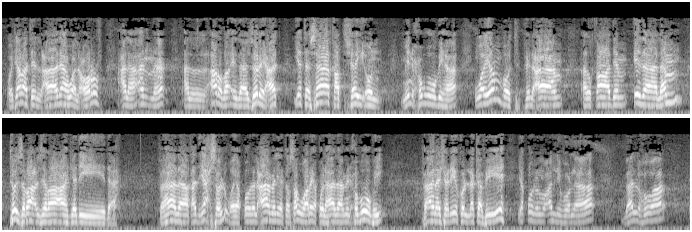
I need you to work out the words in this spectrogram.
وجرت العادة والعرف على أن الأرض إذا زرعت يتساقط شيء من حبوبها وينبت في العام القادم إذا لم تزرع زراعة جديدة. فهذا قد يحصل ويقول العامل يتصور يقول هذا من حبوبي فأنا شريك لك فيه. يقول المؤلف لا بل هو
